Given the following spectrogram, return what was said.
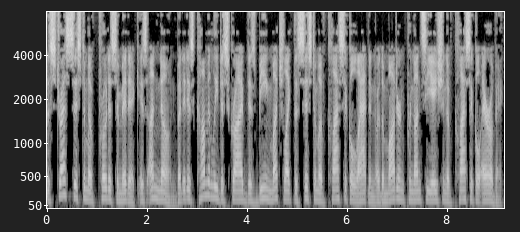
The stress system of Proto-Semitic is unknown but it is commonly described as being much like the system of Classical Latin or the modern pronunciation of Classical Arabic.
